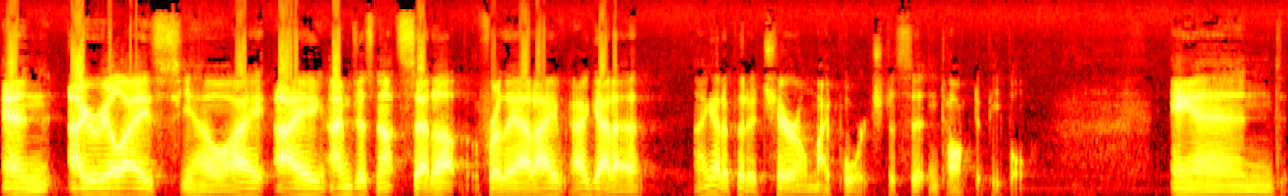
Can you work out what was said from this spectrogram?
And I realized, you know, I, I, I'm just not set up for that. I, I gotta, I gotta put a chair on my porch to sit and talk to people. And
